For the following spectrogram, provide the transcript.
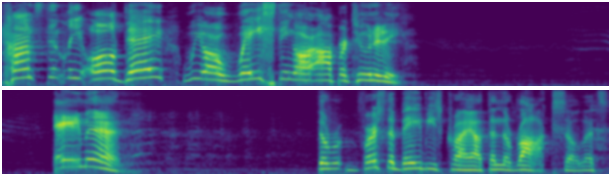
constantly all day, we are wasting our opportunity. Amen. The, first the babies cry out, then the rocks. So let's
